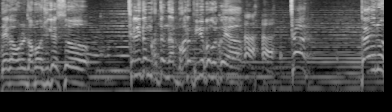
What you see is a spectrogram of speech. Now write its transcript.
내가 오늘 넘어주겠어. 틀리든 맞든 난 바로 비벼 먹을 거야. 자, 나인우,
